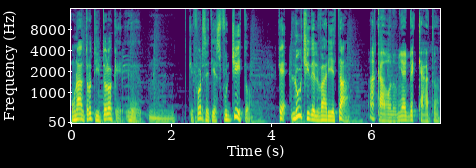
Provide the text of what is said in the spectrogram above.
un altro titolo che, eh, che forse ti è sfuggito, che è Luci del Varietà. Ah cavolo, mi hai beccato.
